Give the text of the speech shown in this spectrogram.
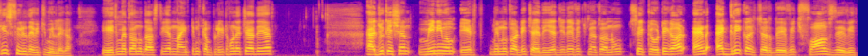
ਕਿਸ ਫੀਲਡ ਦੇ ਵਿੱਚ ਮਿਲੇਗਾ। ਏਜ ਮੈਂ ਤੁਹਾਨੂੰ ਦੱਸਦੀ ਹੈ 19 ਕੰਪਲੀਟ ਹੋਣੇ ਚਾਹੀਦੇ ਆ। ਐਜੂਕੇਸ਼ਨ ਮਿਨੀਮਮ 8 ਮੈਨੂੰ ਤੁਹਾਡੀ ਚਾਹੀਦੀ ਹੈ, ਜਿਹਦੇ ਵਿੱਚ ਮੈਂ ਤੁਹਾਨੂੰ ਸਿਕਿਉਰਿਟੀ ਗਾਰਡ ਐਂਡ ਐਗਰੀਕਲਚਰ ਦੇ ਵਿੱਚ ਫਾਰਮਸ ਦੇ ਵਿੱਚ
